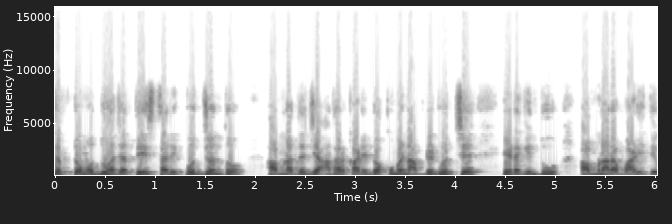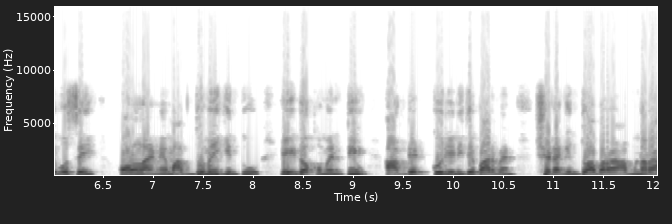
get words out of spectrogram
সেপ্টেম্বর দু হাজার তেইশ তারিখ পর্যন্ত আপনাদের যে আধার কার্ডের ডকুমেন্ট আপডেট হচ্ছে, এটা কিন্তু আপনারা বাড়িতে বসেই অনলাইনের মাধ্যমেই কিন্তু এই ডকুমেন্টটি আপডেট করিয়ে নিতে পারবেন। সেটা কিন্তু আবার আপনারা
